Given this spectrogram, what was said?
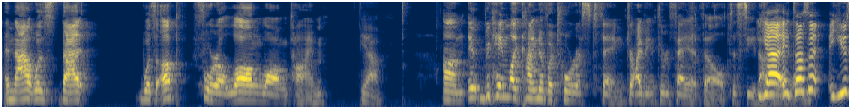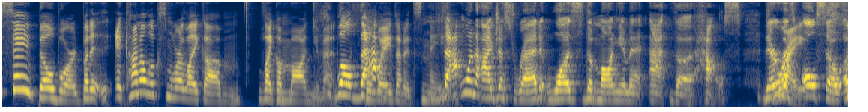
And that was that was up for a long, long time. Yeah. Um, it became like kind of a tourist thing driving through Fayetteville to see that. yeah, it doesn't you say billboard, but it it kind of looks more like um like a monument. Well, that the way that it's made. That one I just read was the monument at the house. There Right. was also So-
